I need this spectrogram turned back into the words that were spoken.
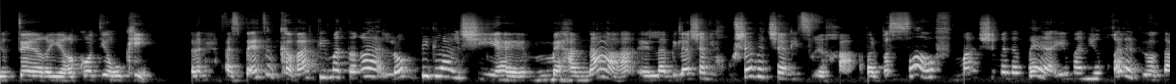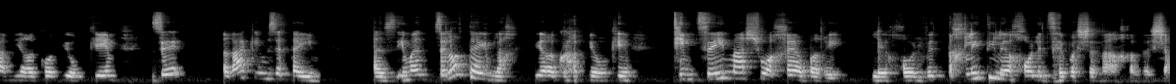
יותר ירקות ירוקים. אז בעצם קבעתי מטרה לא בגלל שהיא מהנה, אלא בגלל שאני חושבת שאני צריכה, אבל בסוף מה שמדבר אם אני אוכלת את אותם ירקות ירוקים זה רק אם זה טעים. אז אם זה לא טעים לך ירקות ירוקים, תמצאי משהו אחר בריא לאכול ותחליטי לאכול את זה בשנה החדשה.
